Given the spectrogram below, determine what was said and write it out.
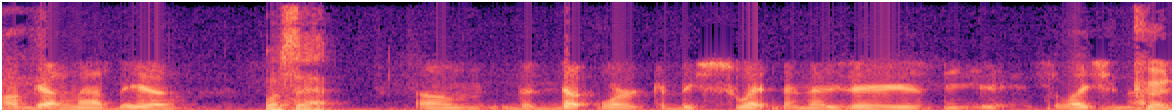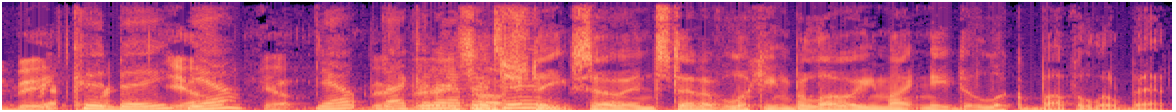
I've got an idea. What's that? Um, the ductwork could be sweating in those areas. The insulation Could be. Could be, Yep, yeah, yep. Yep, that could very happen too. Interesting. So instead of looking below, you might need to look above a little bit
